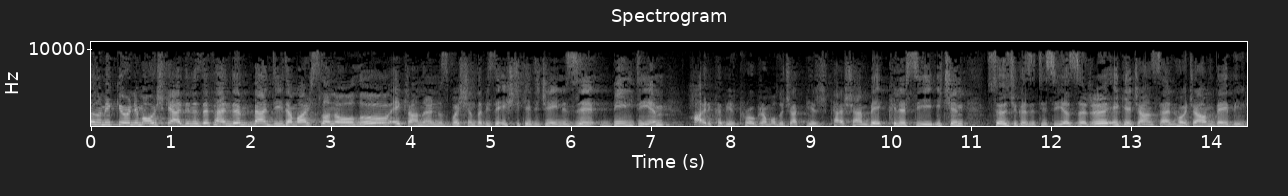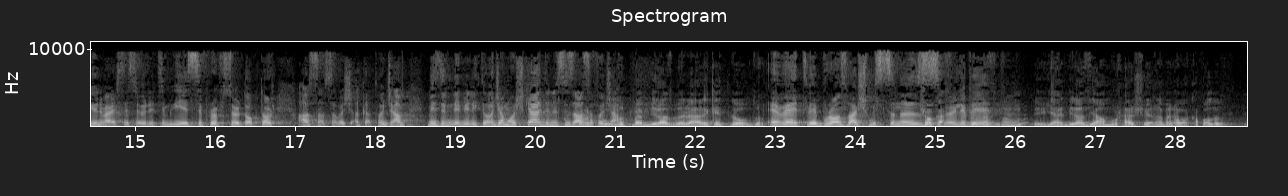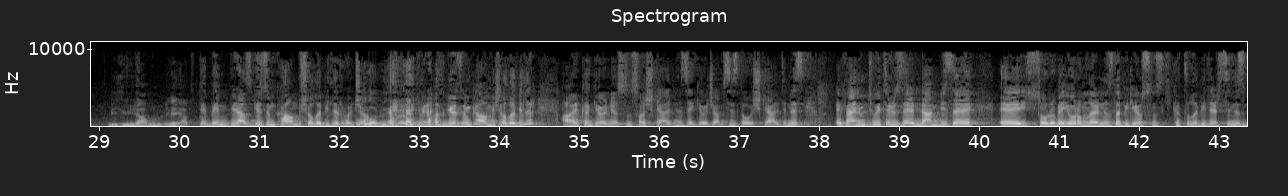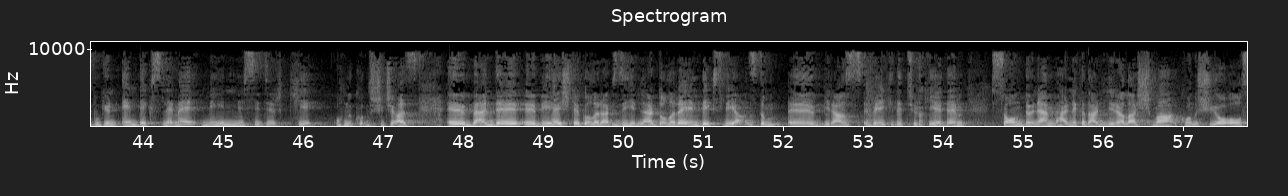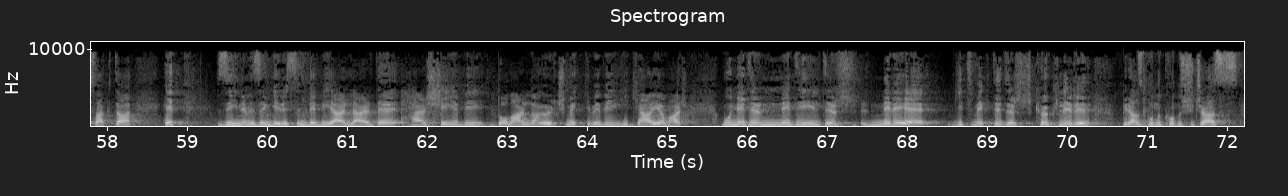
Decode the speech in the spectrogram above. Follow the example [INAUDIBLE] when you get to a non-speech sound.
Ekonomik görünüme hoş geldiniz efendim. Ben Didem Arslanoğlu. Ekranlarınız başında bize eşlik edeceğinizi bildiğim harika bir program olacak bir Perşembe klasiği için. Sözcü gazetesi yazarı Ege Cansen hocam ve Bilgi Üniversitesi öğretim üyesi Profesör Doktor Aslan Savaş Akat hocam bizimle birlikte. Hocam hoş geldiniz siz Asaf Hoş hocam. bulduk. Ben biraz böyle hareketli oldu. Evet ve bronzlaşmışsınız. Çok hafif, böyle çok bir... hafif. Yani biraz yağmur her şeye rağmen hava kapalı. Bir gün yağmur bile yaptı. E, Benim biraz gözüm kalmış olabilir hocam. Olabilir, [LAUGHS] evet. biraz gözüm kalmış olabilir. Harika görünüyorsunuz. Hoş geldiniz Ege Hocam. Siz de hoş geldiniz. Efendim Twitter üzerinden bize e, soru ve yorumlarınızla biliyorsunuz ki katılabilirsiniz. Bugün endeksleme neyin nesidir ki? [LAUGHS] Onu konuşacağız. E, ben de e, bir hashtag olarak zihinler dolara endeksli yazdım. E, biraz belki de Türkiye'de [LAUGHS] son dönem her ne kadar liralaşma konuşuyor olsak da hep zihnimizin gerisinde bir yerlerde her şeyi bir dolarla ölçmek gibi bir hikaye var. Bu nedir, ne değildir, nereye gitmektedir kökleri? Biraz bunu konuşacağız.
